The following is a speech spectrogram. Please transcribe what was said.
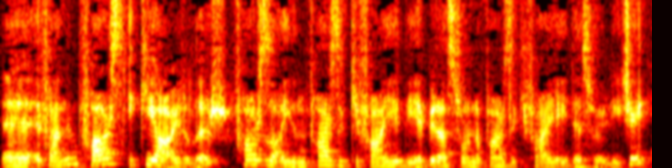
e, efendim farz ikiye ayrılır. Farz-ı ayın farz-ı kifaye diye biraz sonra farz-ı kifayeyi de söyleyecek.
